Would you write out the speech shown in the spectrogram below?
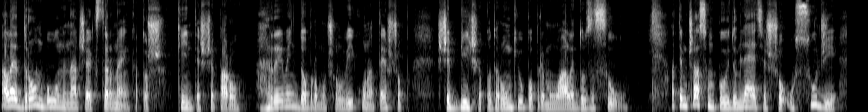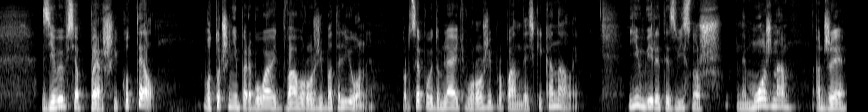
Але дрон був неначе як Стерненка, тож киньте ще пару гривень доброму чоловіку на те, щоб ще більше подарунків попрямували до ЗСУ. А тим часом повідомляється, що у суджі з'явився перший котел. В оточенні перебувають два ворожі батальйони. Про це повідомляють ворожі пропагандистські канали. Їм вірити, звісно ж, не можна, адже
